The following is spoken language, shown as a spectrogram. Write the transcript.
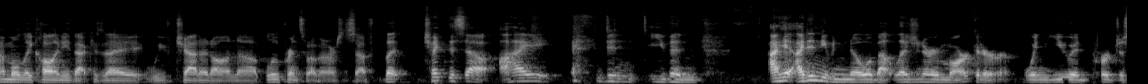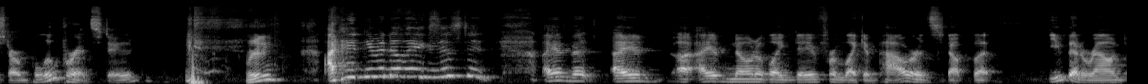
I'm only calling you that because I we've chatted on uh, blueprints webinars and stuff. But check this out. I didn't even I I didn't even know about Legendary Marketer when you had purchased our blueprints, dude. Really? I didn't even know they existed. I had met I had uh, I had known of like Dave from like Empower and stuff, but you've been around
